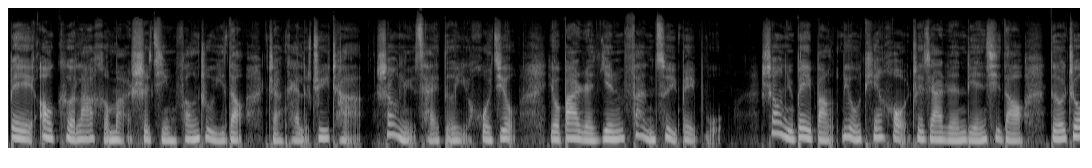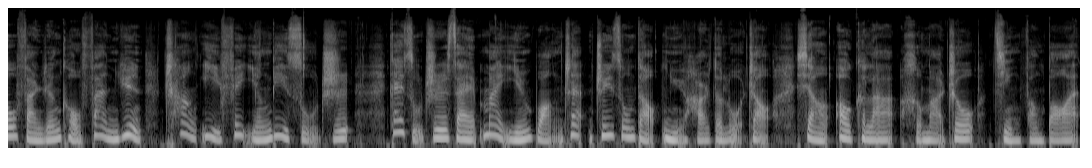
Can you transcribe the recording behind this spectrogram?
被奥克拉荷马市警方注意到，展开了追查，少女才得以获救。有八人因犯罪被捕。少女被绑六天后，这家人联系到德州反人口贩运倡议非营利组织，该组织在卖淫网站追踪到女孩的裸照，向奥克拉荷马州警方报案。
